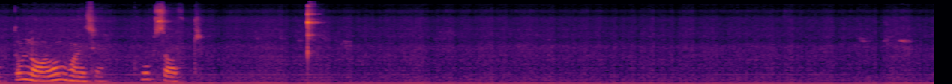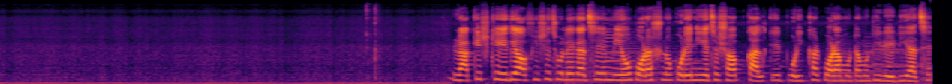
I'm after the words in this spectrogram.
একদম নরম হয়েছে খুব সফট রাকেশ খেয়ে দিয়ে অফিসে চলে গেছে। মেয়েও পড়াশুনো করে নিয়েছে সব। কালকের পরীক্ষার পড়া মোটামুটি রেডি আছে।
